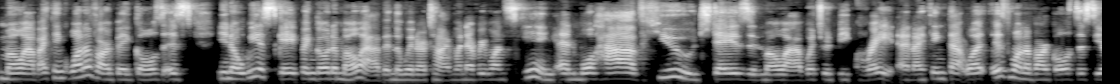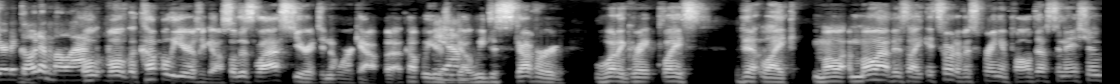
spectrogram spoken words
Moab, I think one of our big goals is, you know, we escape and go to Moab in the wintertime when everyone's skiing and we'll have huge days in Moab, which would be great. And I think that what is one of our goals this year to go to Moab. Well, well a couple of years ago. So this last year it didn't work out, but a couple of years yeah. ago we discovered what a great place that like Moab, Moab is like it's sort of a spring and fall destination.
